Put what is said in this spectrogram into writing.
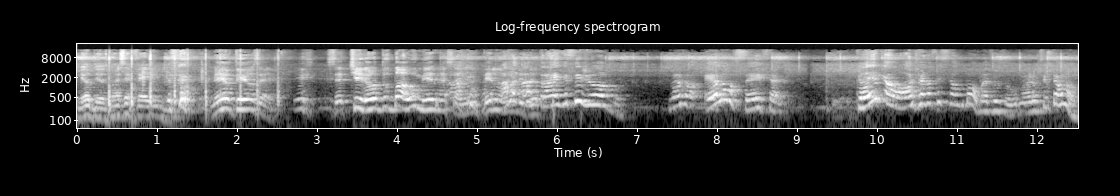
Meu Deus, mas é velho. Meu Deus, velho. Você tirou do baú mesmo essa aí, pelo amor de Deus. atrás desse jogo. Eu não sei se é... Creio que a loja era oficial do baú, mas o jogo não era oficial não.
